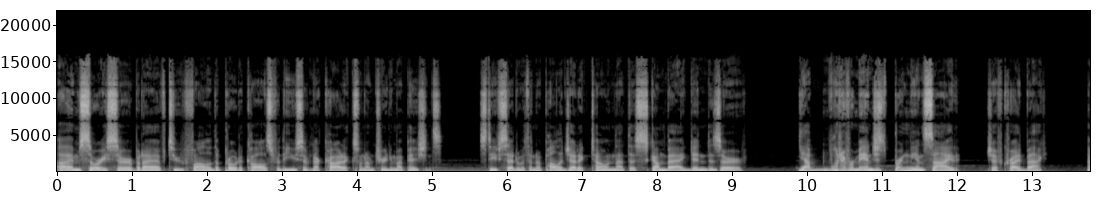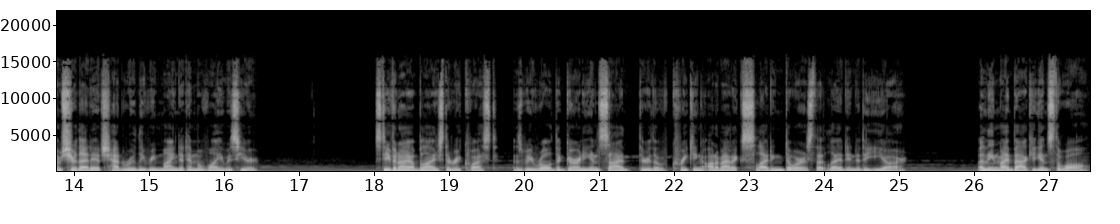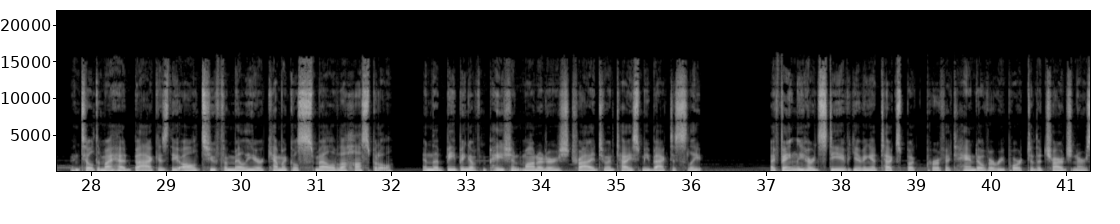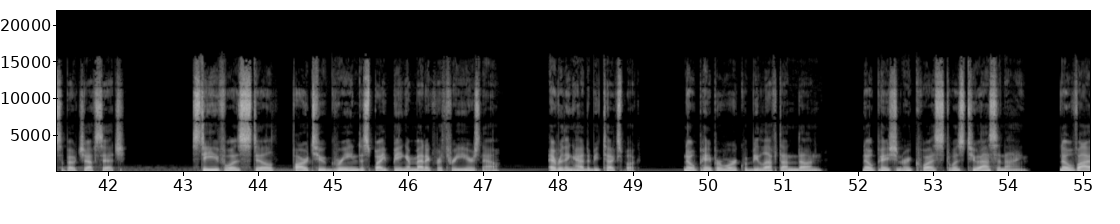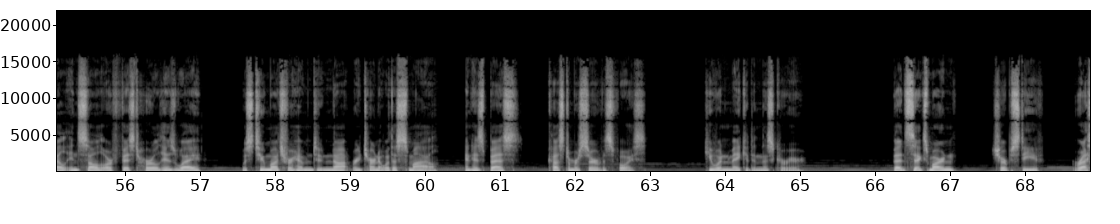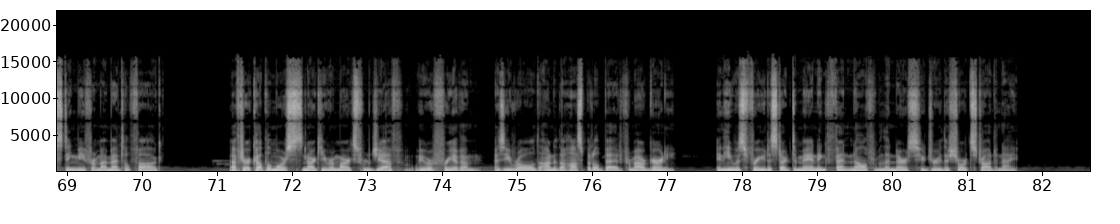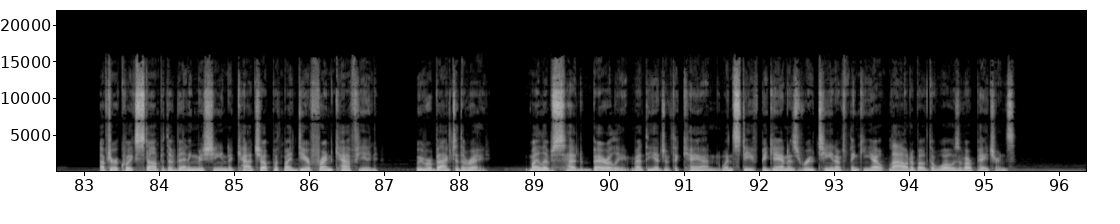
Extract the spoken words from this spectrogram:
I'm sorry, sir, but I have to follow the protocols for the use of narcotics when I'm treating my patients. Steve said with an apologetic tone that the scumbag didn't deserve. Yeah, whatever, man, just bring me inside, Jeff cried back. I'm sure that itch had rudely reminded him of why he was here. Steve and I obliged the request as we rolled the gurney inside through the creaking automatic sliding doors that led into the ER. I leaned my back against the wall and tilted my head back as the all too familiar chemical smell of the hospital and the beeping of patient monitors tried to entice me back to sleep. I faintly heard Steve giving a textbook perfect handover report to the charge nurse about Jeff's itch. Steve was still far too green despite being a medic for three years now. Everything had to be textbook. No paperwork would be left undone. No patient request was too asinine. No vile insult or fist hurled his way was too much for him to not return it with a smile and his best customer service voice. He wouldn't make it in this career. Bed six, Martin, chirped Steve, wresting me from my mental fog. After a couple more snarky remarks from Jeff, we were free of him as he rolled onto the hospital bed from our gurney, and he was free to start demanding fentanyl from the nurse who drew the short straw tonight. After a quick stop at the vending machine to catch up with my dear friend Caffeine, We were back to the rig. My lips had barely met the edge of the can when Steve began his routine of thinking out loud about the woes of our patrons.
